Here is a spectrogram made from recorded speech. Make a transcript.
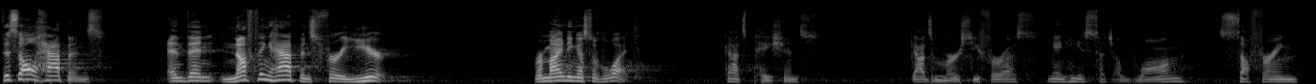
This all happens, and then nothing happens for a year. Reminding us of what? God's patience, God's mercy for us. Man, He is such a long, suffering,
